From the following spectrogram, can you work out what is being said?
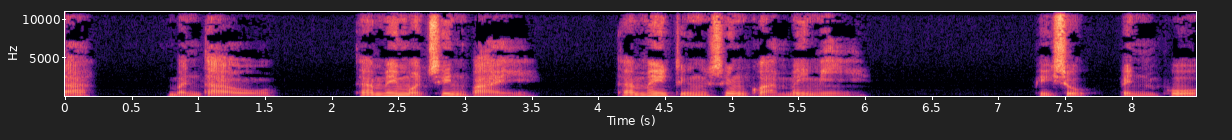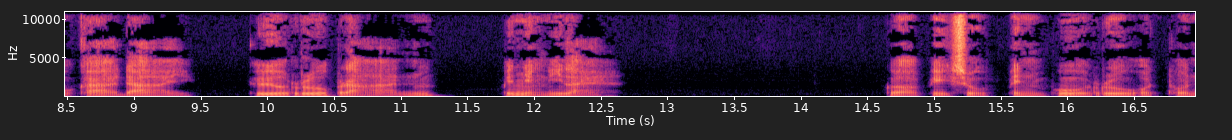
ละบรรเทาทำให้หมดสิ้นไปทำให้ถึงซึ่งความไม่มี ภิกษุเป็นผู้ฆ่าได้ คือรู้ประหารเป็นอย่างนี้แหละก็ภิกษุเป็นผู้รู้อดทน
